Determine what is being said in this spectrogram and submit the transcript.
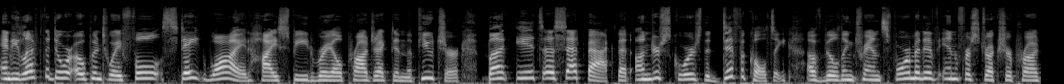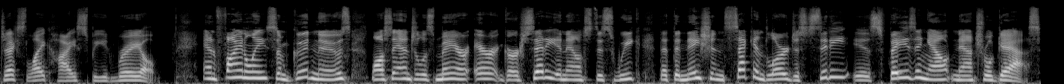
and he left the door open to a full statewide high speed rail project in the future. But it's a setback that underscores the difficulty of building transformative infrastructure projects like high speed rail. And finally, some good news. Los Angeles Mayor Eric Garcetti announced this week that the nation's second largest city is phasing out natural gas,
